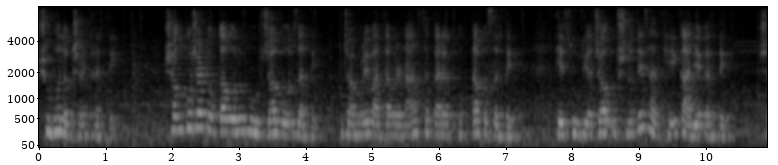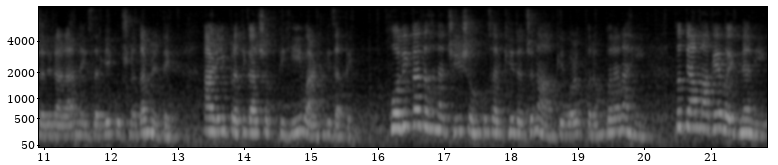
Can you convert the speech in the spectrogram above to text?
शुभ लक्षण ठरते. शंकूच्या टोकावरून ऊर्जा वर जाते ज्यामुळे वातावरणात सकारात्मकता पसरते. हे सूर्याच्या उष्णतेसारखे कार्य करते. शरीराला नैसर्गिक उष्णता मिळते. आणि प्रतिकारशक्तीही वाढली जाते. होलिका दहनाची शंकूसारखी रचना केवळ परंपरा नाही तर त्यामागे वैज्ञानिक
